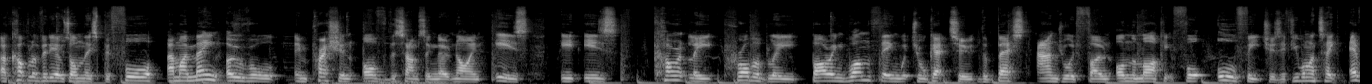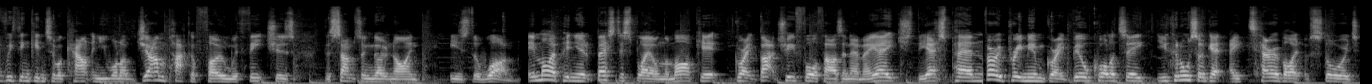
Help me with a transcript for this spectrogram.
a couple of videos on this before, and my main overall impression of the Samsung Note 9 is it is currently probably, barring one thing which we'll get to, the best Android phone on the market for all features. If you want to take everything into account and you want to jam pack a phone with features, the Samsung Note 9 is the one. In my opinion, best display on the market, great battery, 4000 mAh, the S Pen, very premium, great build quality. You can also get a terabyte of storage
